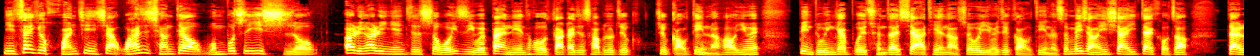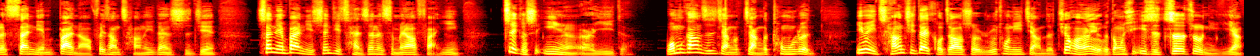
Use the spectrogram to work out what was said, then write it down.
你在一个环境下，我还是强调，我们不是一时哦。二零二零年的时候，我一直以为半年后大概就差不多就就搞定了哈，因为病毒应该不会存在夏天了，所以我以为就搞定了。所以没想到一下一戴口罩戴了三年半啊，非常长的一段时间。三年半你身体产生了什么样的反应？这个是因人而异的。我们刚刚只是讲讲个通论，因为你长期戴口罩的时候，如同你讲的，就好像有个东西一直遮住你一样，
